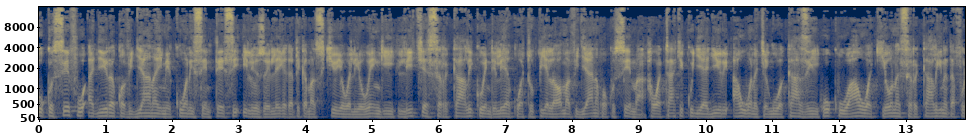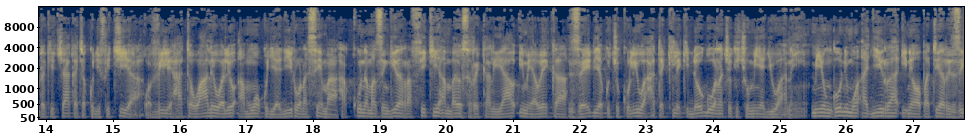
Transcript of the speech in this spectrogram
Ukosefu wa ajira kwa vijana imekuwa ni sentesi iliyozoeleka katika masikio ya walio wengi, licha ya serikali kuendelea kuwatupia lawama vijana kwa kusema hawataki kujiajiri au wanachagua kazi, huku wao wakiona serikali inatafuta kichaka cha kujifichia, kwa vile hata wale walioamua kujiajiri wanasema hakuna mazingira rafiki ambayo serikali yao imeyaweka zaidi ya kuchukuliwa hata kile kidogo wanachokichumia juani. Miongoni mwa ajira inayowapatia riziki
